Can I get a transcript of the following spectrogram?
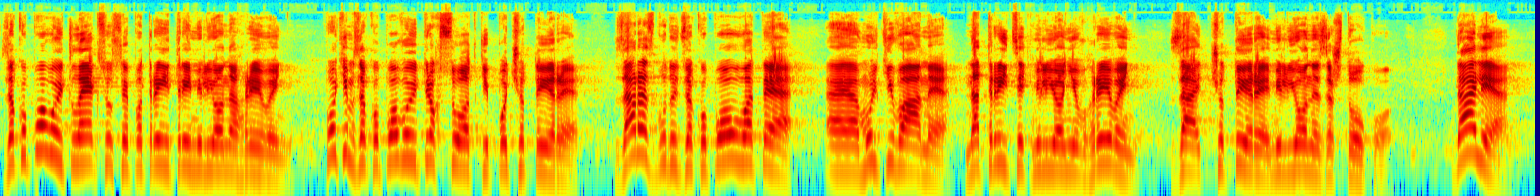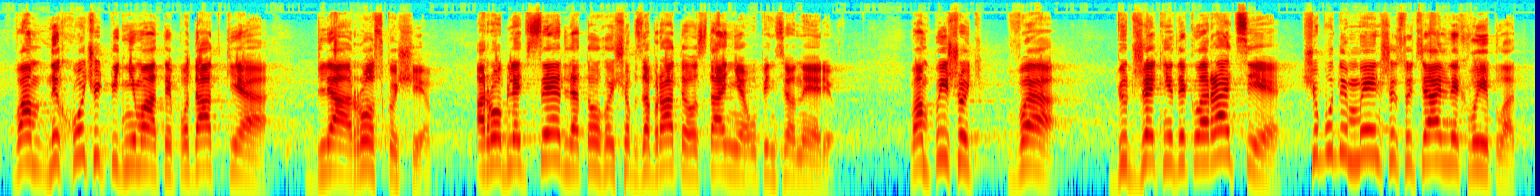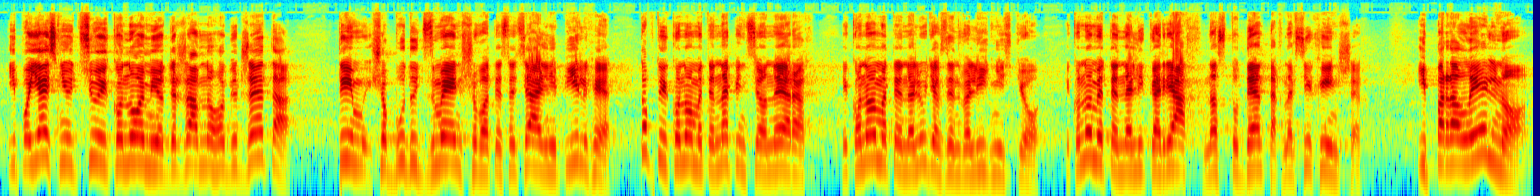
Закуповують лексуси по 3,3 мільйона гривень, потім закуповують трьохсотки по 4. Зараз будуть закуповувати е, мультивани на 30 мільйонів гривень за 4 мільйони за штуку. Далі вам не хочуть піднімати податки для розкошів, а роблять все для того, щоб забрати останнє у пенсіонерів. Вам пишуть в бюджетній декларації, що буде менше соціальних виплат, і пояснюють цю економію державного бюджету тим, що будуть зменшувати соціальні пільги, тобто економити на пенсіонерах, економити на людях з інвалідністю, економити на лікарях, на студентах, на всіх інших. І паралельно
